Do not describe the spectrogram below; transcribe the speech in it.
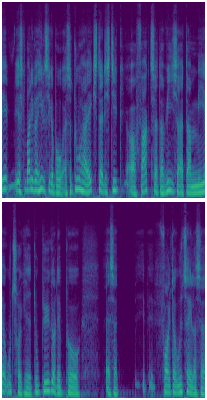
det, jeg skal bare lige være helt sikker på, altså du har ikke statistik og fakta, der viser, at der er mere utryghed. Du bygger det på altså, folk, der udtaler sig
